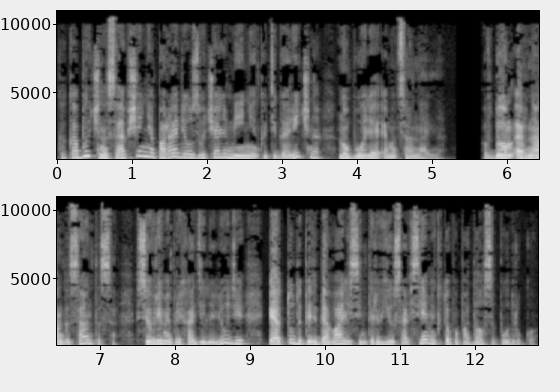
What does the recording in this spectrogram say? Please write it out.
Как обычно, сообщения по радио звучали менее категорично, но более эмоционально. В дом Эрнандо Сантоса все время приходили люди, и оттуда передавались интервью со всеми, кто попадался под руку.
